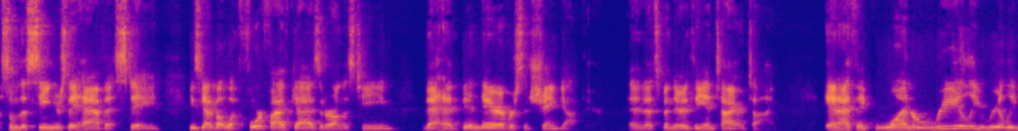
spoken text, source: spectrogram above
some of the seniors they have that stayed. He's got about what four or five guys that are on this team that have been there ever since Shane got there, and that's been there the entire time. And I think one really, really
